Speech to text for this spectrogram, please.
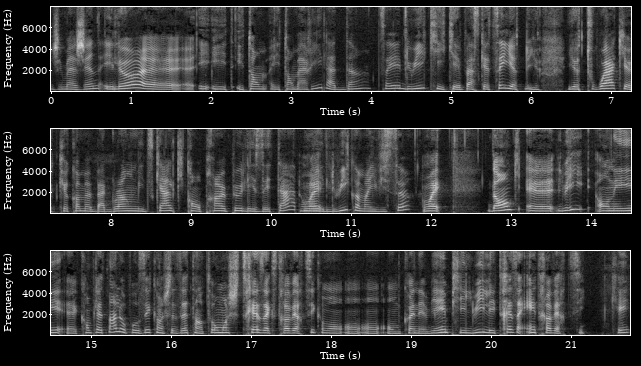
J'imagine. Et là, euh, et, et- et ton, et ton mari là-dedans, tu sais, lui, qui, qui- parce que, tu sais, il y a, y toi qui a, qui a comme un background médical qui comprend un peu les étapes, Ouais. mais lui, comment il vit ça? Oui. Donc, euh, lui, on est euh, complètement à l'opposé, comme je te disais tantôt. Moi, je suis très extravertie, comme on, on- on- on me connaît bien. Puis lui, il est très introverti. OK?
